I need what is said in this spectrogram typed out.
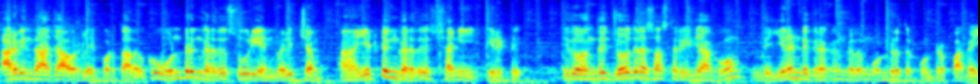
அரவிந்த் ராஜா அவர்களை பொறுத்த அளவுக்கு ஒன்றுங்கிறது சூரியன் வெளிச்சம் அஹ், எட்டுங்கிறது சனி இருட்டு. இது வந்து ஜோதிட சாஸ்திர ரீதியாகவும் இந்த இரண்டு கிரகங்களும் ஒன்றுத்திற்கொன்று பகை.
